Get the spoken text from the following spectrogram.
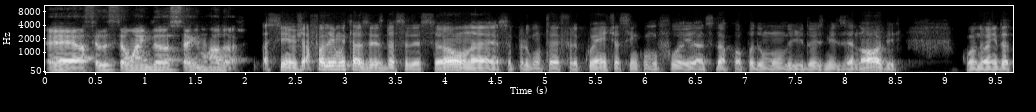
é, a seleção ainda segue no radar. Assim, eu já falei muitas vezes da seleção, né? Essa pergunta é frequente, assim como foi antes da Copa do Mundo de 2019, quando ainda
